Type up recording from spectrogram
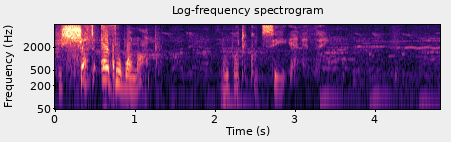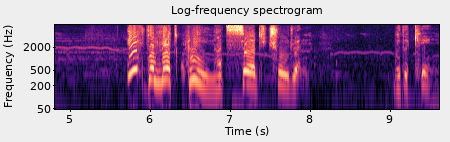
he shut everyone up. Nobody could say anything. If the late queen had served children with the king,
